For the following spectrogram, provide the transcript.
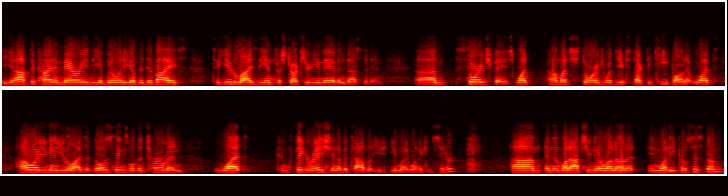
you have to kind of marry the ability of the device to utilize the infrastructure you may have invested in. Um, storage space. What? How much storage? What do you expect to keep on it? What? How are you going to utilize it? Those things will determine what configuration of a tablet you, you might want to consider. Um, and then what apps you're going to run on it in what ecosystem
